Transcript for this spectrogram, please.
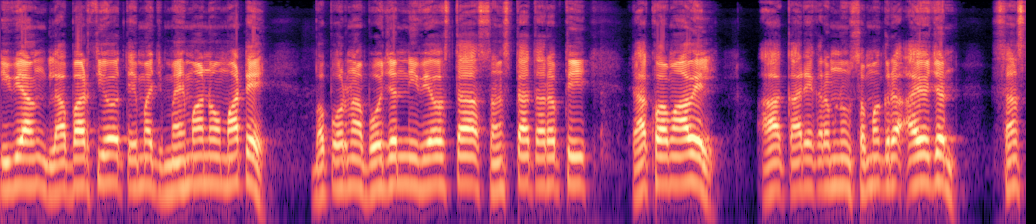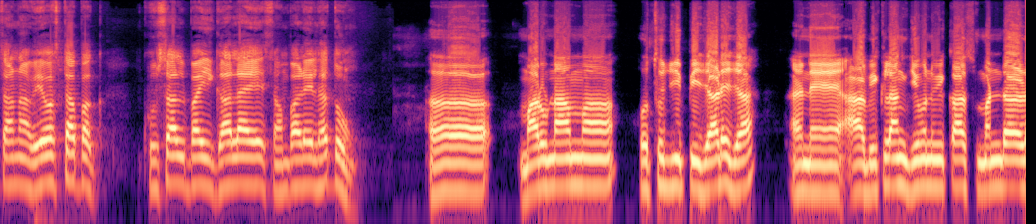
દિવ્યાંગ લાભાર્થીઓ તેમજ મહેમાનો માટે બપોરના ભોજનની વ્યવસ્થા સંસ્થા તરફથી રાખવામાં આવેલ. આ કાર્યક્રમનું સમગ્ર આયોજન સંસ્થાના વ્યવસ્થાપક ખુશાલભાઈ ગાલાએ સંભાળેલ હતું. મારું નામ ઓથુજી પી જાડેજા અને આ વિકલાંગ જીવન વિકાસ મંડળ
